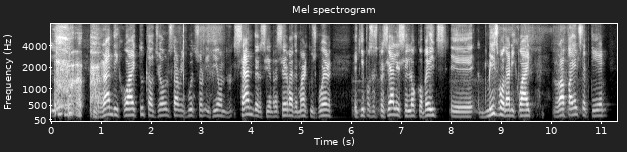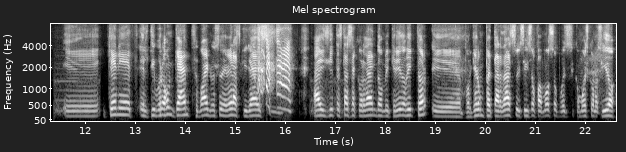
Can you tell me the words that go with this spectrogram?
Randy White, Tutal Jones, Darren Woodson y Dion Sanders. Y en reserva de Marcus Ware. Equipos especiales, el Loco Bates, eh, mismo Danny White, Rafael Septién, eh, Kenneth, el tiburón Gant. Bueno, eso de veras que ya es. Ahí sí te estás acordando, mi querido Víctor, eh, porque era un petardazo y se hizo famoso, pues como es conocido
